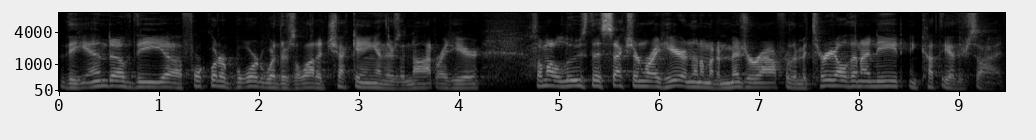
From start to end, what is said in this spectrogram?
the end of the uh, four quarter board where there's a lot of checking and there's a knot right here. So I'm gonna lose this section right here and then I'm gonna measure out for the material that I need and cut the other side.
